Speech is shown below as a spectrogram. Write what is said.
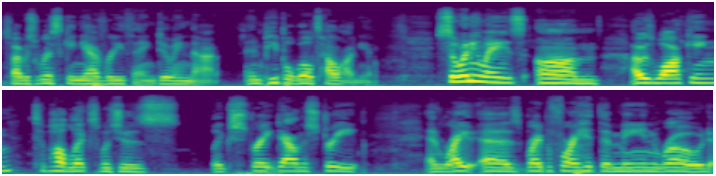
So I was risking everything doing that, and people will tell on you. So, anyways, um, I was walking to Publix, which is like straight down the street, and right as right before I hit the main road,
